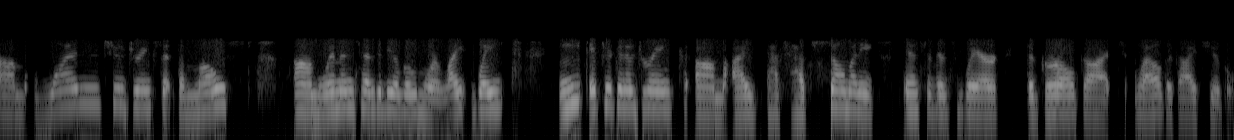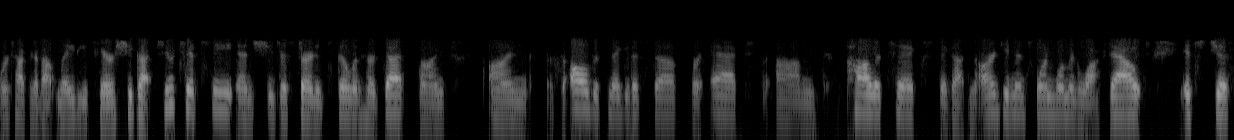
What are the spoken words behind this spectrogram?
um, one, two drinks at the most. Um, women tend to be a little more lightweight. Eat if you're going to drink. Um, I have had so many incidents where the girl got well, the guy too, but we're talking about ladies here. She got too tipsy and she just started spilling her guts on on all this negative stuff for ex, um, politics. They got in arguments. One woman walked out. It's just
